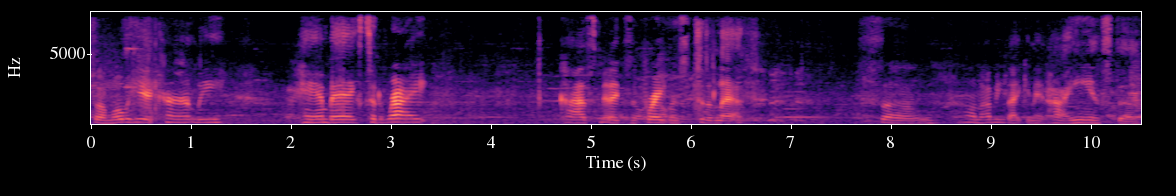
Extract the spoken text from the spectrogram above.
So I'm over here currently. Handbags to the right. Cosmetics and fragrance to the left. So, I don't know, I be liking that high-end stuff.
